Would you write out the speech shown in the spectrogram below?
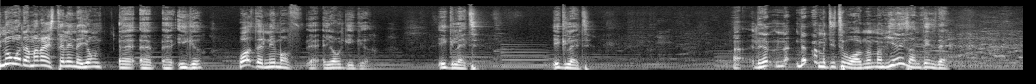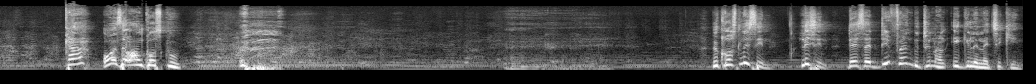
You know what the mother is telling the young uh, uh, uh, eagle? What's the name of a young eagle? Eaglet. Eaglet. Uh, I'm hearing some things there. Car, once I want to go school. because listen, listen, there's a difference between an eagle and a chicken.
